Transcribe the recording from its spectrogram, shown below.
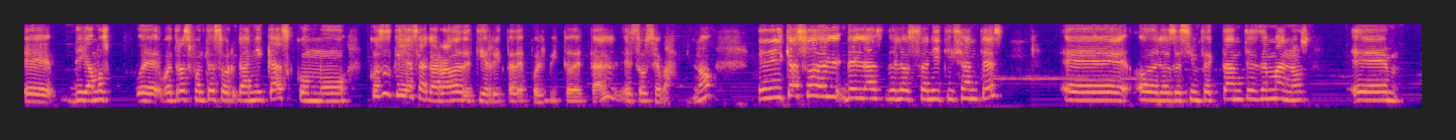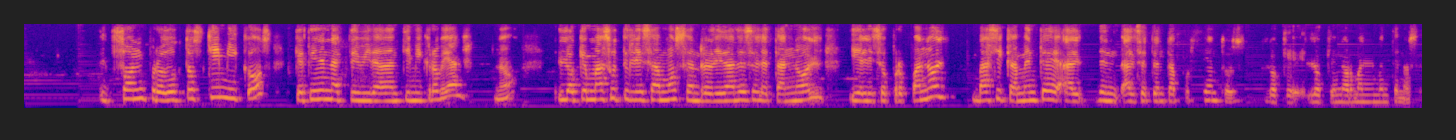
eh, digamos, eh, otras fuentes orgánicas como cosas que hayas agarrado de tierrita, de polvito, de tal, eso se va, ¿no? En el caso de, las, de los sanitizantes eh, o de los desinfectantes de manos, son productos químicos que tienen actividad antimicrobiana, ¿no? Lo que más utilizamos en realidad es el etanol y el isopropanol, básicamente al, al 70% es lo que, lo que normalmente nos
